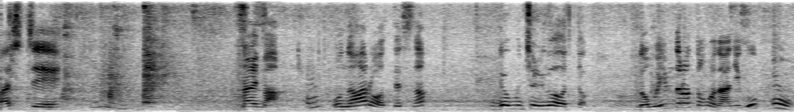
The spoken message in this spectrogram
맛있지? 라임아, 오늘 하루 어땠어? 너무 즐거웠다. 너무 힘들었던 건 아니고? 응.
